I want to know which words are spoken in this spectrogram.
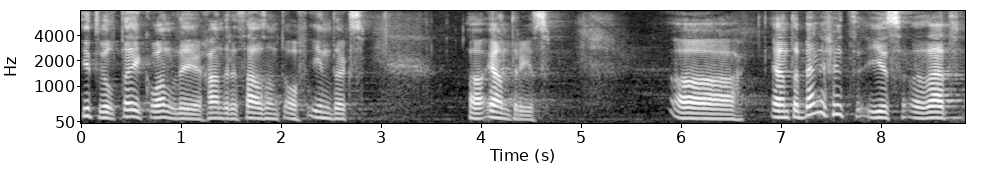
it will take only 100,000 of index uh, entries. Uh, and the benefit is that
